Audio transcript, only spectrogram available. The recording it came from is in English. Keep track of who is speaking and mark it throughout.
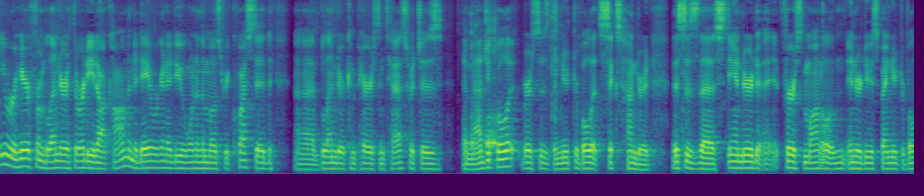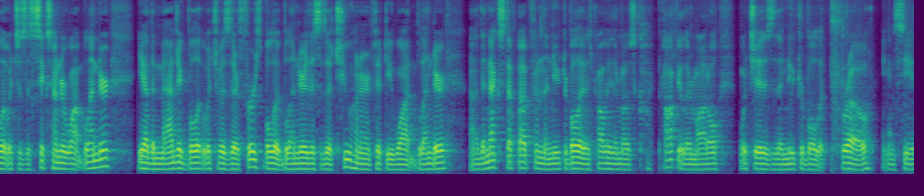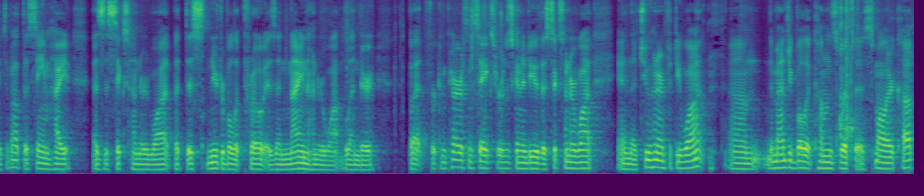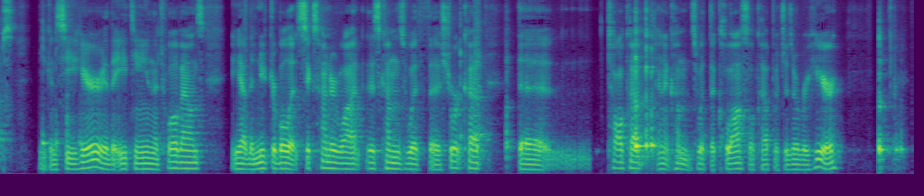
Speaker 1: Hey, we're here from BlenderAuthority.com, and today we're going to do one of the most requested uh, blender comparison tests, which is the Magic Bullet versus the NutriBullet 600. This is the standard uh, first model introduced by NutriBullet, which is a 600 watt blender. You have the Magic Bullet, which was their first bullet blender. This is a 250 watt blender. Uh, the next step up from the NutriBullet is probably their most popular model, which is the NutriBullet Pro. You can see it's about the same height as the 600 watt, but this NutriBullet Pro is a 900 watt blender. But for comparison sakes, we're just going to do the 600 watt and the 250 watt. Um, the Magic Bullet comes with the smaller cups. You can see here the 18, the 12 ounce. You have the NutriBullet 600 watt. This comes with the short cup, the tall cup and it comes with the colossal cup which is over here.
